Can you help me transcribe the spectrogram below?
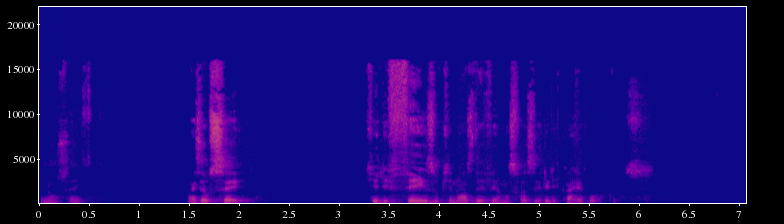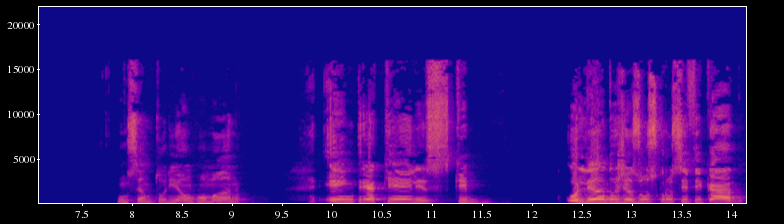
Não sei. Mas eu sei que ele fez o que nós devemos fazer, ele carregou a cruz. Um centurião romano, entre aqueles que, olhando Jesus crucificado,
